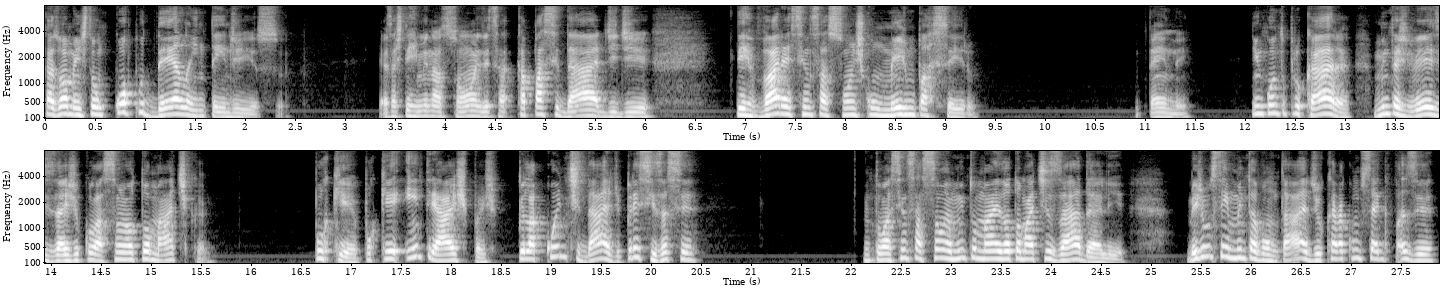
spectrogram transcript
casualmente. Então o corpo dela entende isso essas terminações, essa capacidade de ter várias sensações com o mesmo parceiro. Entendem? Enquanto para o cara, muitas vezes a ejaculação é automática. Por quê? Porque, entre aspas, pela quantidade, precisa ser. Então a sensação é muito mais automatizada ali. Mesmo sem muita vontade, o cara consegue fazer.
